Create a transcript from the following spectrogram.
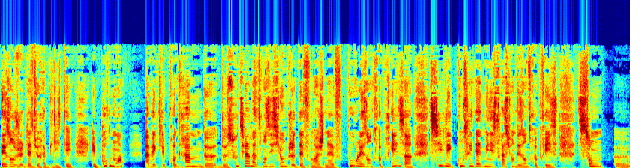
des enjeux de la durabilité. Et pour moi, avec les programmes de, soutien à la transition que je défends à Genève pour les entreprises, si les conseils d'administration des entreprises sont euh,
